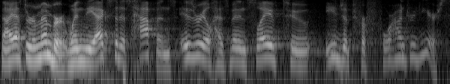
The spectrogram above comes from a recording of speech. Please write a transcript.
Now you have to remember, when the Exodus happens, Israel has been enslaved to Egypt for 400 years.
